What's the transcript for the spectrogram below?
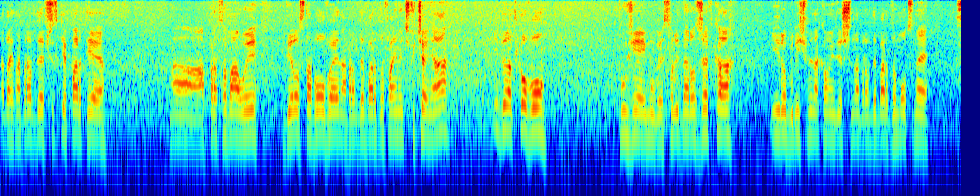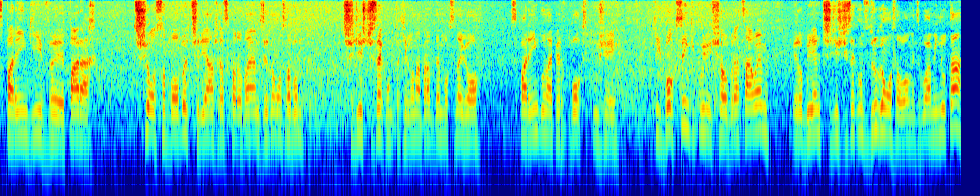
a tak naprawdę wszystkie partie a, pracowały, wielostawowe, naprawdę bardzo fajne ćwiczenia i dodatkowo później, mówię, solidna rozgrzewka i robiliśmy na koniec jeszcze naprawdę bardzo mocne sparingi w parach trzyosobowych, czyli ja na przykład sparowałem z jedną osobą 30 sekund takiego naprawdę mocnego sparingu, najpierw boks, później kickboxing i później się obracałem i robiłem 30 sekund z drugą osobą, więc była minuta,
